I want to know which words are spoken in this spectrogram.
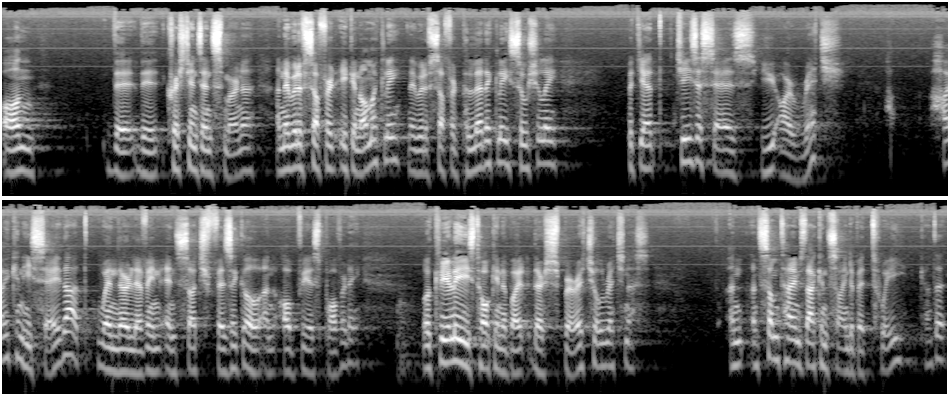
on the, the Christians in Smyrna, and they would have suffered economically, they would have suffered politically, socially. But yet, Jesus says, You are rich. How can he say that when they're living in such physical and obvious poverty? Well, clearly, he's talking about their spiritual richness. And, and sometimes that can sound a bit twee, can't it?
